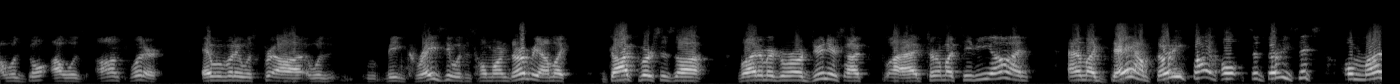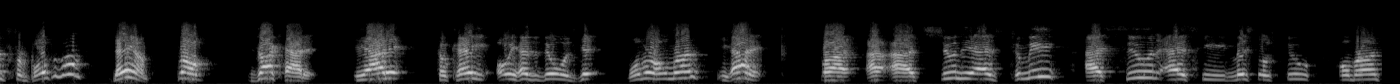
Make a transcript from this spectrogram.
I was go, I was on Twitter. Everybody was, uh, was being crazy with this home run derby. I'm like, Joc versus uh, Vladimir Guerrero Jr. So I, I turned my TV on, and I'm like, damn, 35 home, 36 home runs for both of them. Damn, bro, Joc had it. He had it. It's okay. All he had to do was get one more home run. He had it. But as soon as, to me, as soon as he missed those two home runs,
